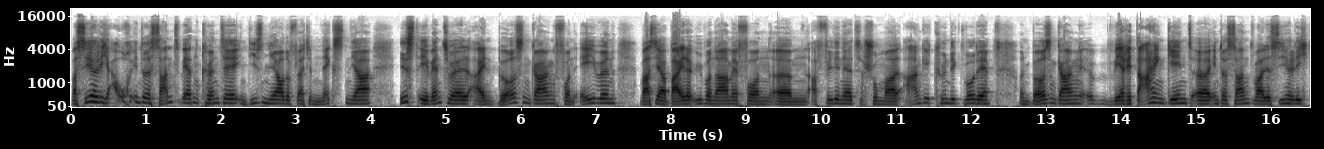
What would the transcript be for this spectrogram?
Was sicherlich auch interessant werden könnte in diesem Jahr oder vielleicht im nächsten Jahr, ist eventuell ein Börsengang von Avon, was ja bei der Übernahme von ähm, Affiliate schon mal angekündigt wurde. Ein Börsengang äh, wäre dahingehend äh, interessant, weil es sicherlich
